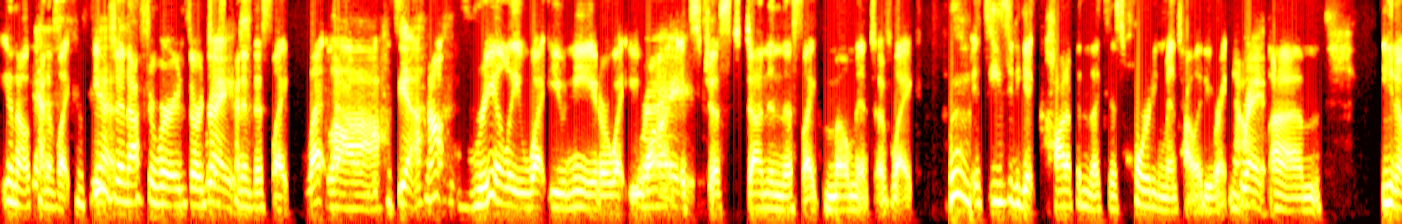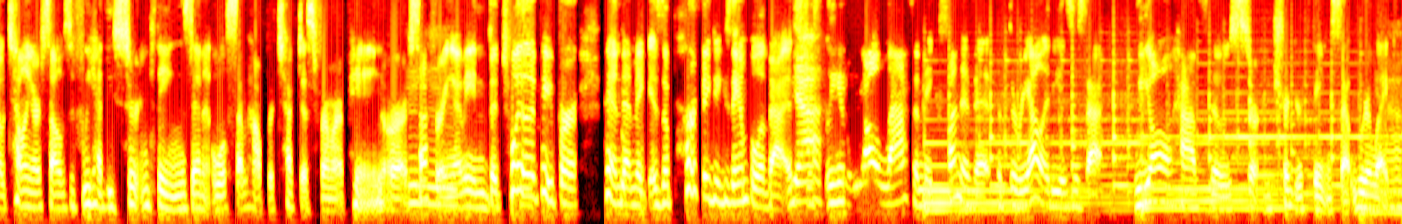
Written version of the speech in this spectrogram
you know yes. kind of like confusion yes. afterwards or just right. kind of this like let down. Yeah, it's not really what you need or what you right. want. It's just done in this like moment of like it's easy to get caught up in like this hoarding mentality right now. Right. Um, you know, telling ourselves if we had these certain things, then it will somehow protect us from our pain or our mm-hmm. suffering. I mean, the toilet paper pandemic is a perfect example of that. It's yeah. just, you know, we all laugh and make fun of it, but the reality is, is that we all have those certain trigger things that we're like, yeah.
